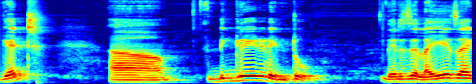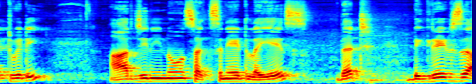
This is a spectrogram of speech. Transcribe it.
get uh, degraded into. There is a lyase activity argininosuccinate lyase that degrades the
